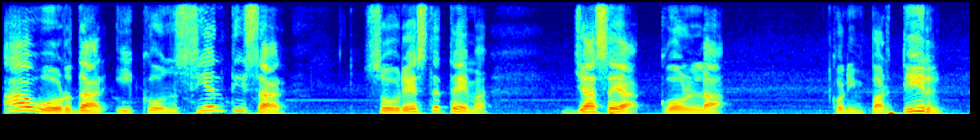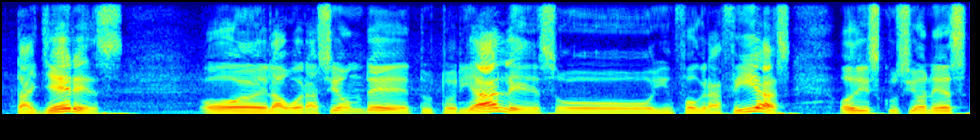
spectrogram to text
abordar y concientizar sobre este tema, ya sea con la con impartir talleres o elaboración de tutoriales o infografías o discusiones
